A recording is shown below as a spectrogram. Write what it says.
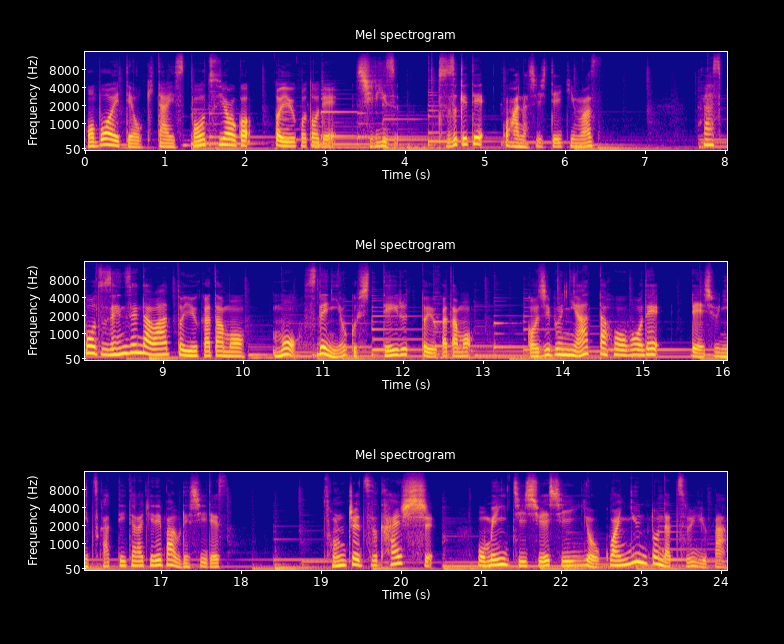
覚えておきたいスポーツ用語ということでシリーズ続けてお話ししていきます。スポーツ全然だわという方ももうすでによく知っているという方もご自分に合った方法で練習に使っていただければ嬉しいです。从这次开始，我们一起学习有关运动的词语吧。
